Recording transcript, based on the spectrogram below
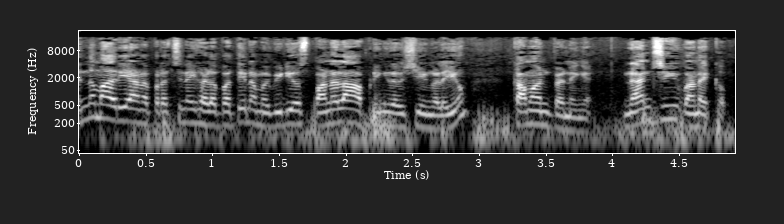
எந்த மாதிரியான பிரச்சனைகளை பத்தி நம்ம வீடியோஸ் பண்ணலாம் அப்படிங்கிற விஷயங்களையும் கமெண்ட் பண்ணுங்க. நன்றி வணக்கம்.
